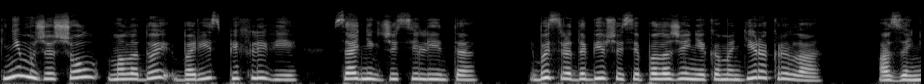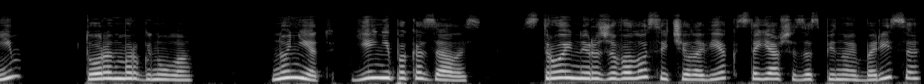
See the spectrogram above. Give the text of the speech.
К ним уже шел молодой Борис Пехлеви, садник Джеселинта, быстро добившийся положения командира крыла. А за ним Торан моргнула. Но нет, ей не показалось. Стройный рыжеволосый человек, стоявший за спиной Бориса,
